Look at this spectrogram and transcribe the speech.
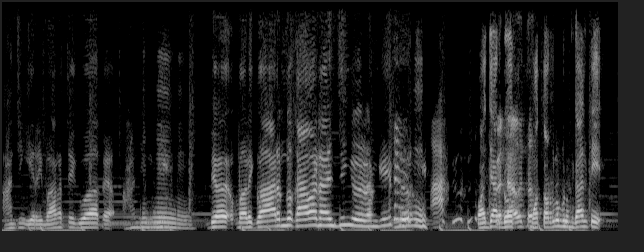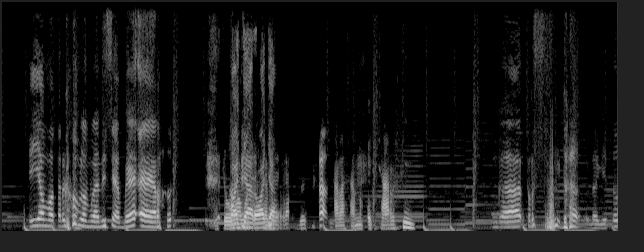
anjing iri banget ya gua kayak anjing Hmm. dia balik bareng gua kawan anjing gue bilang gitu Hmm. Ah. Wajar tuh. motor lu belum ganti. iya motor gua belum ganti CBR Cuma Wajar, wajar. Kalah sama HRV. enggak terus udah udah gitu.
